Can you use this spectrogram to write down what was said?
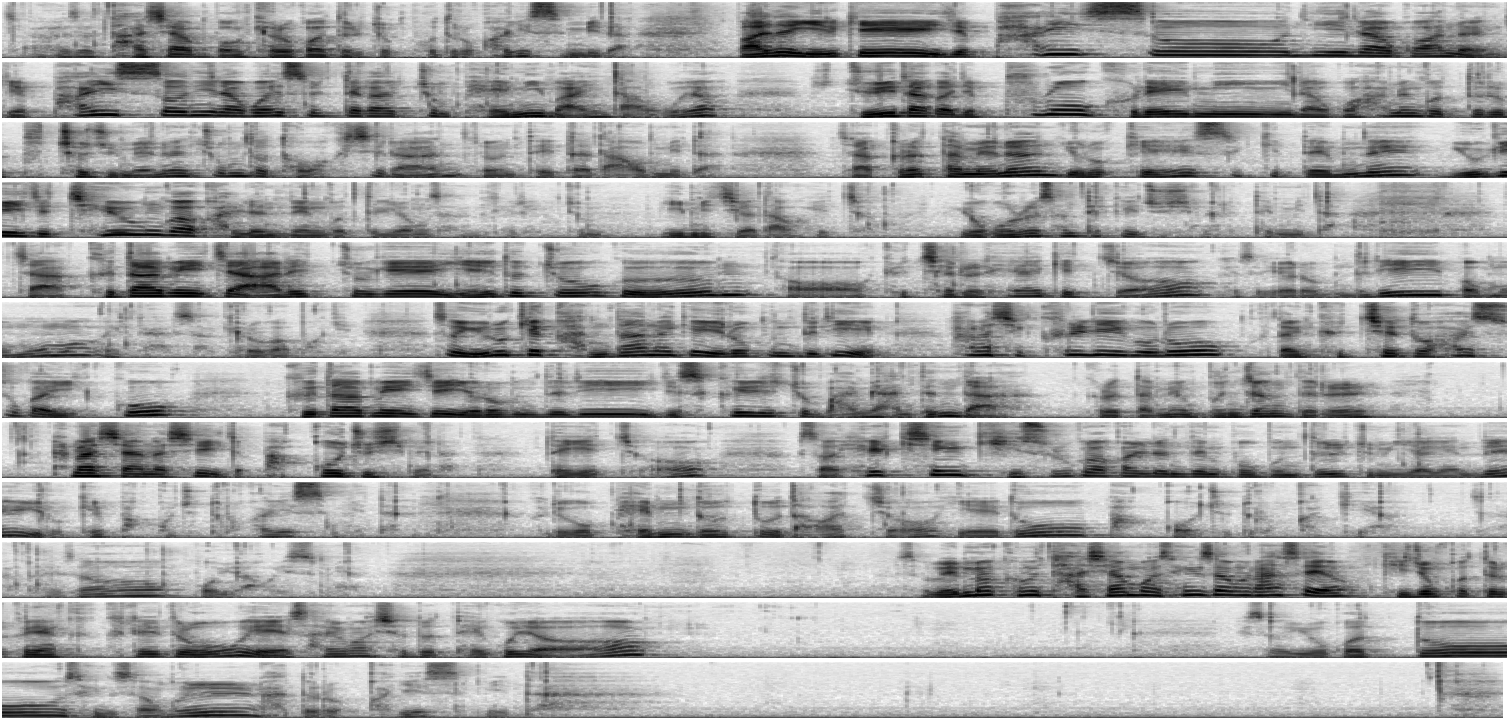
자, 그래서 다시 한번 결과들을 좀 보도록 하겠습니다. 만약 이렇게 이제 파이썬이라고 하는 이게 파이썬이라고 했을 때가 좀 뱀이 많이 나오고요. 뒤에다가 이제 프로그래밍이라고 하는 것들을 붙여주면은 좀 더 더 확실한 좀 데이터 나옵니다. 자 그렇다면은 이렇게 했었기 때문에 이게 이제 채용과 관련된 것들 영상들이 좀 이미지가 나오겠죠. 요거를 선택해 주시면 됩니다. 자, 그 다음에 이제 아래쪽에 얘도 조금 어, 교체를 해야겠죠. 그래서 여러분들이 뭐뭐뭐뭐 해서 결과 보기. 그래서 이렇게 간단하게 여러분들이 하나씩 클릭으로 그 다음 교체도 할 수가 있고 그 다음에 이제 여러분들이 이제 스크린이 좀 마음에 안 든다. 그렇다면 문장들을 하나씩 하나씩 이제 바꿔주시면 되겠죠. 그래서 핵심 기술과 관련된 부분들 좀 이야기했는데 이렇게 바꿔주도록 하겠습니다. 그리고 뱀도 또 나왔죠. 얘도 바꿔주도록 할게요. 자, 그래서 보유하고 있습니다. 그래서 웬만큼은 다시 한번 생성을 하세요. 기존 것들 그냥 그대로 예, 사용하셔도 되고요. 그래서 이것도 생성을 하도록 하겠습니다.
